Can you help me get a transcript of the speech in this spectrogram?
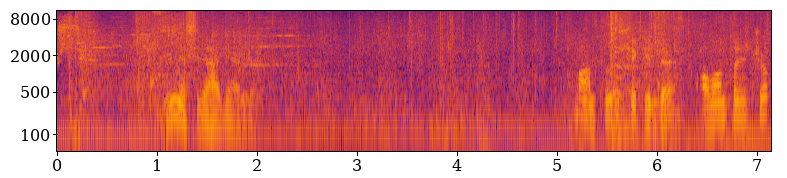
Shit. Yine silaha geldi. Mantığı bu şekilde. Avantajı çok.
